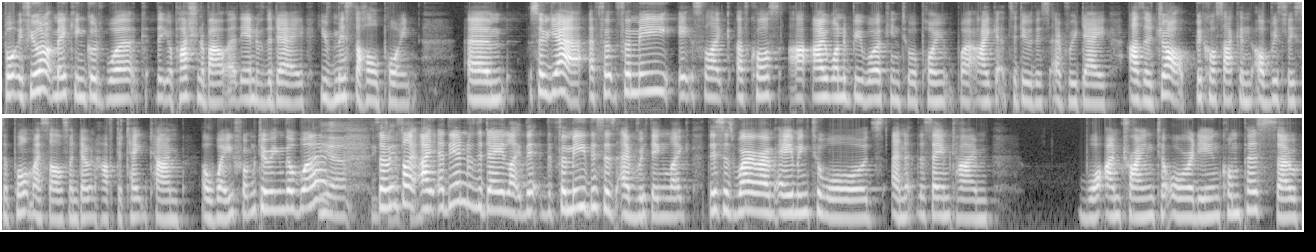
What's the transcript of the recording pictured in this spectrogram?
but if you're not making good work that you're passionate about at the end of the day, you've missed the whole point. Um, so yeah, for, for me, it's like, of course, I, I want to be working to a point where I get to do this every day as a job because I can obviously support myself and don't have to take time away from doing the work. Yeah, So it's like, I, at the end of the day, like the, the- for me, this is everything. Like this is where I'm aiming towards, and at the same time, what I'm trying to already encompass. So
